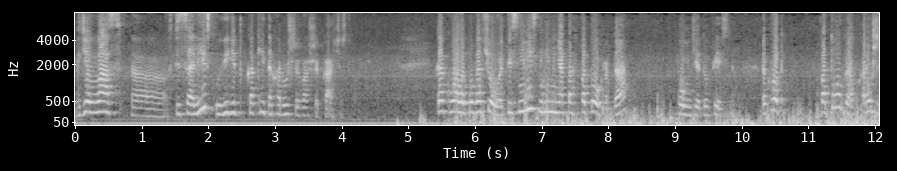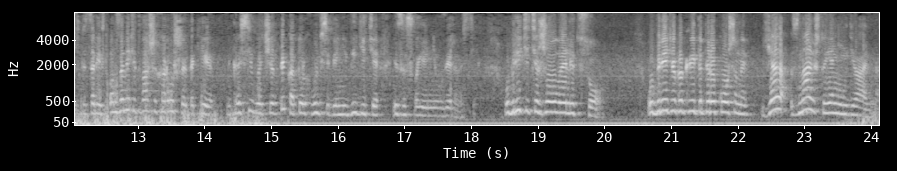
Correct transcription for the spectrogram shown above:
где вас э, специалист увидит какие-то хорошие ваши качества как у Аллы Пугачевой, ты сними, сними меня фотограф, да? Помните эту песню? Так вот, фотограф, хороший специалист, он заметит ваши хорошие такие красивые черты, которых вы в себе не видите из-за своей неуверенности. Уберите тяжелое лицо, уберите какие-то перекошенные. Я знаю, что я не идеальна.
